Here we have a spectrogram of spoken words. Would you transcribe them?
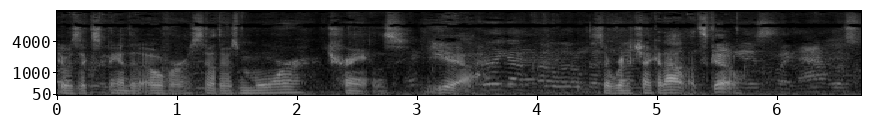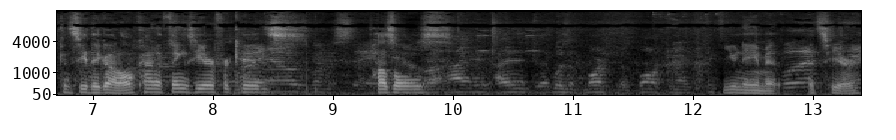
it was expanded over. So there's more trains. Yeah. So we're gonna check it out. Let's go. You can see they got all kind of things here for kids. Puzzles. You name it, it's here.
